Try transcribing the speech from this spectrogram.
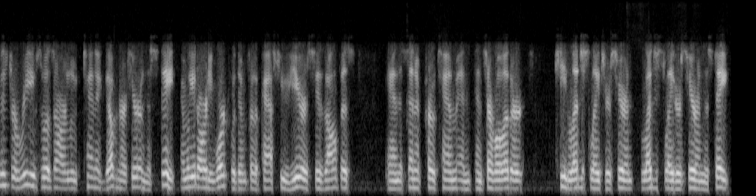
Mr. Reeves was our lieutenant governor here in the state, and we had already worked with him for the past few years. His office and the Senate pro tem and, and several other key legislators here legislators here in the state.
